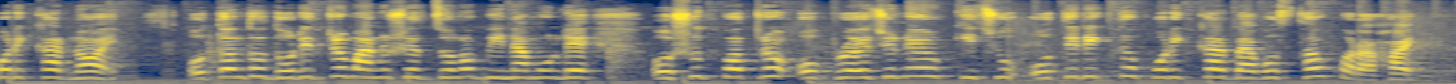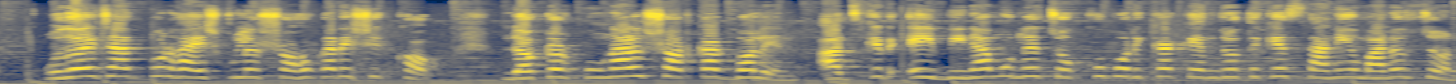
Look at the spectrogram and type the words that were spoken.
পরীক্ষা নয়, অত্যন্ত দরিদ্র মানুষের জন্য বিনামূল্যে ওষুধপত্র ও প্রয়োজনীয় কিছু অতিরিক্ত পরীক্ষার ব্যবস্থাও করা হয়। উদয়চাঁদপুর হাই স্কুলের সহকারী শিক্ষক ডক্টর কুণাল সরকার বলেন, আজকের এই বিনামূল্যে চক্ষু পরীক্ষা কেন্দ্র থেকে স্থানীয় মানুষজন,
